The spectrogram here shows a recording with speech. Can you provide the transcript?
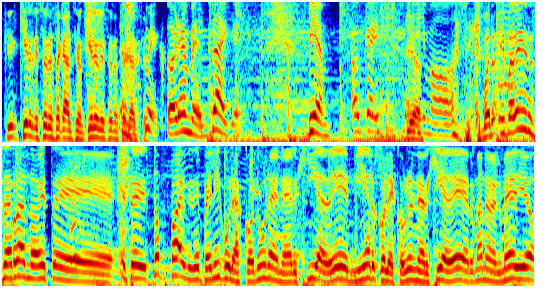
Que- Quiero que suene esa canción, quiero que suene esa canción. mejores mensajes. Bien, ok, Dios. seguimos. Bueno, y para ir cerrando este, este top 5 de películas con una energía de miércoles, con una energía de hermano del medio,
